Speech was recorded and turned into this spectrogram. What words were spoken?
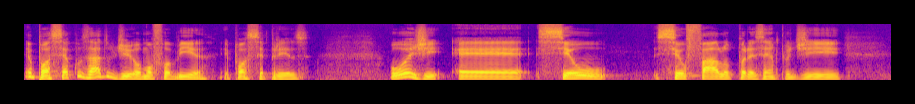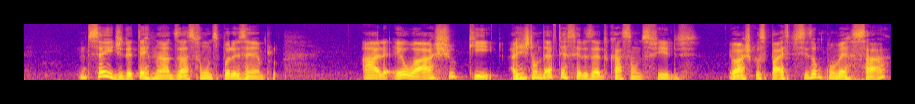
Eu posso ser acusado de homofobia, eu posso ser preso. Hoje, é, se, eu, se eu falo, por exemplo, de. Não sei, de determinados assuntos, por exemplo. Olha, eu acho que a gente não deve terceirizar a educação dos filhos. Eu acho que os pais precisam conversar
